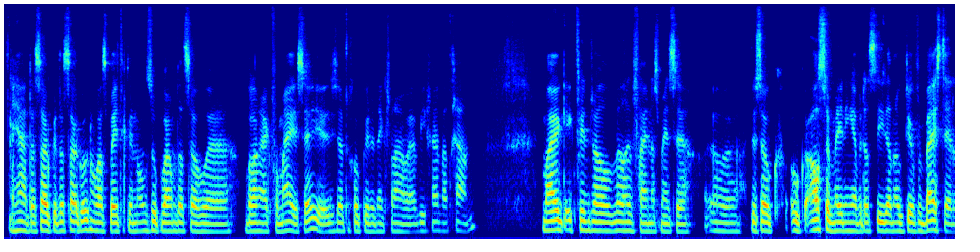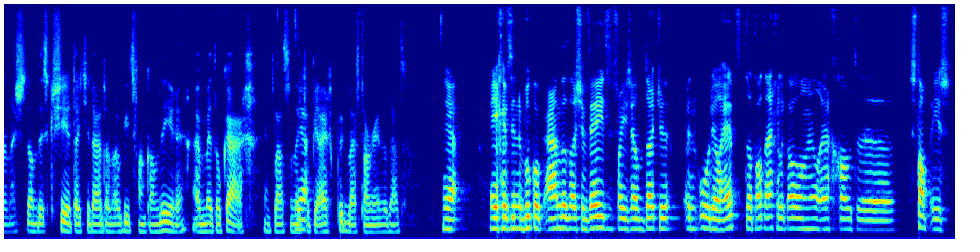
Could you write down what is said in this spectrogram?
ja, dat zou, ik, dat zou ik ook nog wel eens beter kunnen onderzoeken waarom dat zo uh, belangrijk voor mij is. Hè? Je, je, zou toch ook kunnen denken van nou, uh, wie ga je laten gaan? Maar ik, ik vind het wel, wel heel fijn als mensen, dus ook, ook als ze een mening hebben, dat ze die dan ook durven bijstellen. En als je dan discussieert, dat je daar dan ook iets van kan leren met elkaar. In plaats van dat ja. je op je eigen punt blijft hangen, inderdaad. Ja, en je geeft in het boek ook aan dat als je weet van jezelf dat je een oordeel hebt, dat dat eigenlijk al een heel erg grote stap is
